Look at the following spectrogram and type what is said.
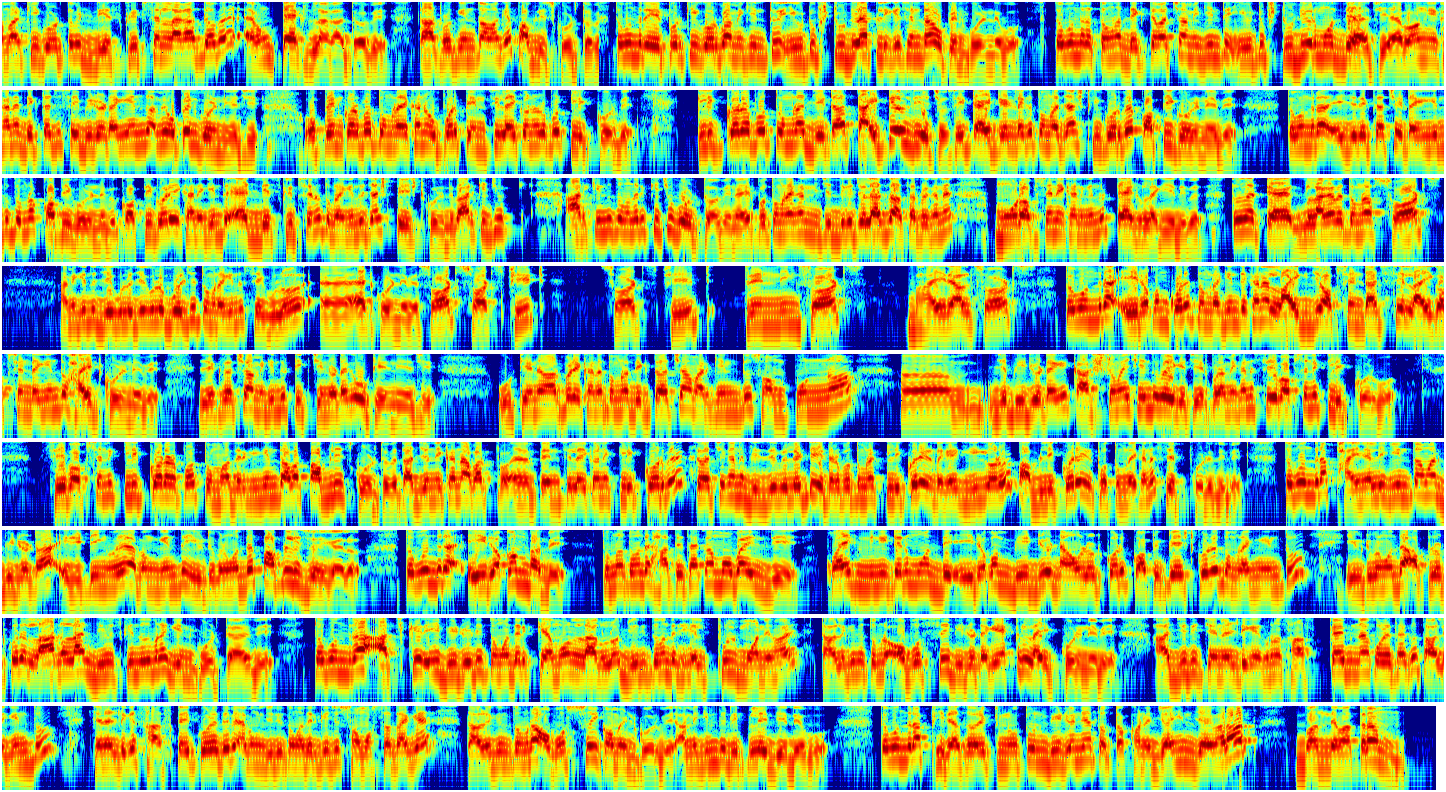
আমার কি করতে হবে? ডেসক্রিপশন লাগাতে হবে এবং ট্যাক্স লাগাতে হবে। তারপর কিন্তু আমাকে পাবলিশ করতে হবে। তো বন্ধুরা, এরপর কি করব? আমি কিন্তু ইউটিউব স্টুডিও অ্যাপ্লিকেশনটা ওপেন করে নেব। তো বন্ধুরা, তোমরা দেখতে পাচ্ছ আমি কিন্তু ইউটিউব স্টুডিওর মধ্যে আছি এবং এখানে দেখতে পাচ্ছ সেই ভিডিওটা কিন্তু আমি ওপেন করে নিয়েছি। ওপেন করার পর তোমরা এখানে উপর পেন্সিল আইকনের উপর ক্লিক করবে। ক্লিক করার পর তোমরা যেটা টাইটেল দিয়েছ, সেই টাইটেলটাকে তোমরা জাস্ট কি করবে? কপি করে নেবে। তো বন্ধুরা, এই যে দেখতে পাচ্ছ, এটাকে কিন্তু তোমরা কপি করে নেবে। কপি করে এখানে কিন্তু অ্যাড ডেসক্রিপশনে তোমরা কিন্তু জাস্ট পেস্ট করে দেবে। আর কিছু, আর কিন্তু তোমাদের কিছু করতে হবে না। এরপর তোমরা এখানে নিচের দিকে চলে আসবে, আসার পর এখানে মোর অপশান এখানে কিন্তু ট্যাগ লাগিয়ে দেবে। তোমরা ট্যাগ লাগাবে তোমরা শর্টস আমি কিন্তু যেগুলো যেগুলো বলছি, তোমরা কিন্তু সেগুলো অ্যাড করে নেবে। Shorts shorts fit shorts fit trending shorts viral shorts. তো বন্ধুরা, এরকম করে তোমরা কিন্তু এখানে লাইক যে অপশানটা আছে, সেই লাইক অপশনটা কিন্তু হাইড করে নেবে। দেখতে পাচ্ছ, আমি কিন্তু টিক চিহ্নটাকে উঠিয়ে নিয়েছি। উঠিয়ে নেওয়ার পর এখানে তোমরা দেখতে পাচ্ছ, আমার কিন্তু সম্পূর্ণ যে ভিডিওটাকে কাস্টমাইজ কিন্তু হয়ে গেছে। এরপর আমি এখানে সেভ অপশানে ক্লিক করব। সেভ অপশনে ক্লিক করার পর তোমাদেরকে কিন্তু আবার পাবলিশ করতে হবে। তার জন্য এখানে আবার পেন্সিল আইকনে ক্লিক করবে। তো হচ্ছে এখানে ভিজিবিলিটি এটার উপর তোমরা ক্লিক করে এটাকে কী করবে? পাবলিক করে এরপর তোমরা এখানে সেভ করে দিবে। তো বন্ধুরা ফাইনালি কিন্তু আমার ভিডিওটা এডিটিং হয়ে এবং কিন্তু ইউটিউবের মধ্যে পাবলিশ হয়ে গেল। তো বন্ধুরা এইরকম ভাবে তোমরা তোমাদের হাতে থাকা মোবাইল দিয়ে কয়েক মিনিটের মধ্যে এইরকম ভিডিও ডাউনলোড করে কপি পেস্ট করে তোমরা কিন্তু ইউটিউবের মধ্যে আপলোড করে লাখ লাখ ভিউজ কিন্তু তোমরা গেন করতে পারবে। তো বন্ধুরা, আজকের এই ভিডিওটি তোমাদের কেমন লাগল? যদি তোমাদের হেল্পফুল মনে হয়, তাহলে কিন্তু তোমরা অবশ্যই ভিডিওটাকে একটা লাইক করে নেবে। আর যদি চ্যানেলটিকে এখনও সাবস্ক্রাইব না করে থাকো, তাহলে কিন্তু চ্যানেলটিকে সাবস্ক্রাইব করে দেবে এবং যদি তোমাদের কিছু সমস্যা থাকে, তাহলে কিন্তু তোমরা অবশ্যই কমেন্ট করবে। আমি কিন্তু রিপ্লাই দিয়ে দেবো। তো বন্ধুরা, ফিরে আসবার একটি নতুন ভিডিও নিয়ে। ততক্ষণে জয় হিন্দ, জয় ভারত। বন্দে মাতরম।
